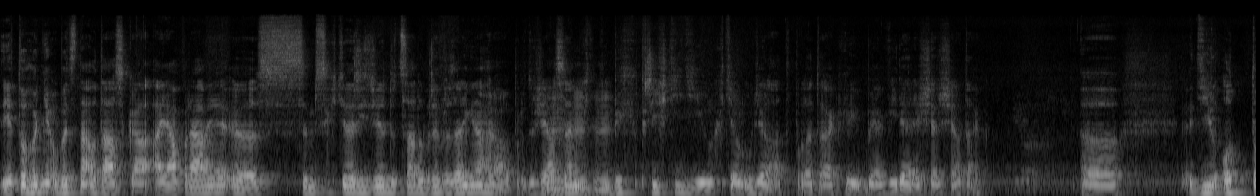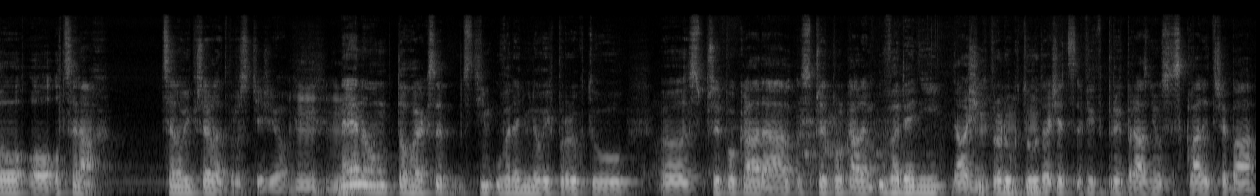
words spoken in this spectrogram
Je to hodně obecná otázka a já právě eh, jsem si chtěl říct, že docela dobře Vrzalík nahrál, protože já jsem mm-hmm. bych příští díl chtěl udělat, podle toho, jak, jak vyjde rešerše a tak. Eh, díl o to, o, o cenách. Cenový přehled prostě, že jo. Mm-hmm. Nejenom toho, jak se s tím uvedením nových produktů Eh, s, předpokládá, s předpokladem uvedení dalších mm, produktů, mm, takže vyprázdňují se sklady třeba,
